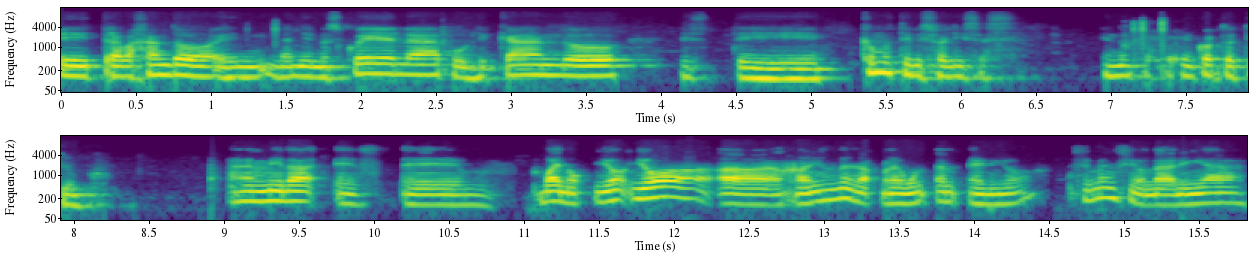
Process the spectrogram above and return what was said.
Eh, trabajando en la misma escuela, publicando, este, ¿cómo te visualizas en, un, en corto tiempo? Ah, mira, este, bueno, yo, yo a, raíz de la pregunta anterior, sí mencionaría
